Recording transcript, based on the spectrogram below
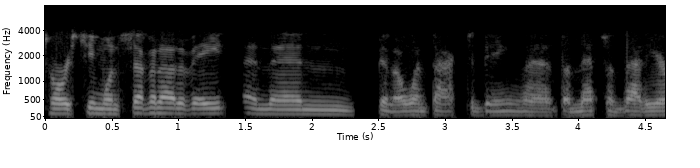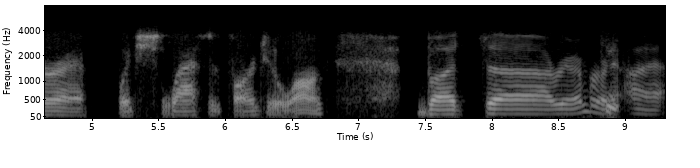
Torre's team won seven out of eight, and then you know went back to being the the Mets of that era, which lasted far too long. But uh, I remember an, a a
